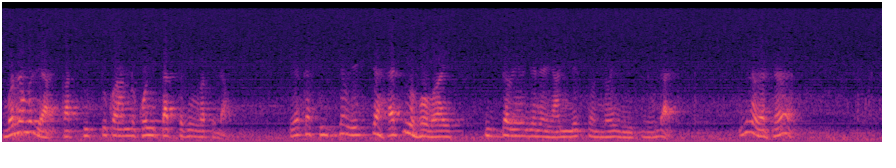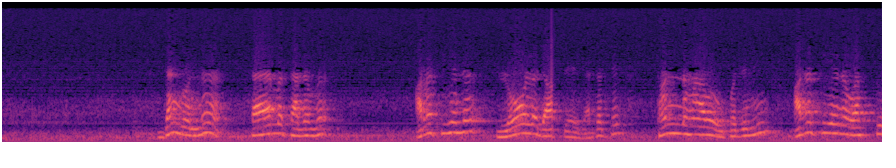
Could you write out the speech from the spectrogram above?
මොනම දෙයක්වත් පිටු කරන්න කොයි පැත්තකින්වත් ඉඩක්. ඒක සිද්ධ වෙච්ච හැටි හොමයි සිද්ධ වේදන යන්නේ ඔන්නෝයි විශ්ුණුදයි. ඊළඟට දැන් ඔන්න සෑම තැනම අර කියන ලෝල જાතේ යටතේ තණ්හාව උපදින්නේ අර කියන වස්තු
